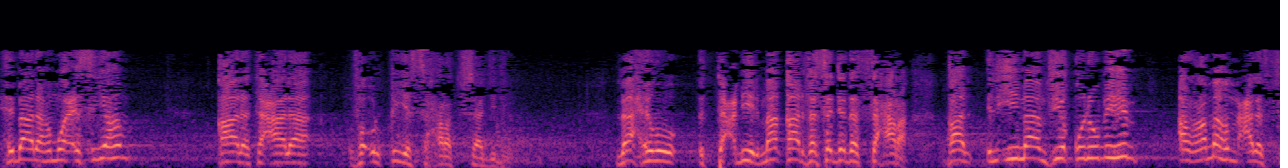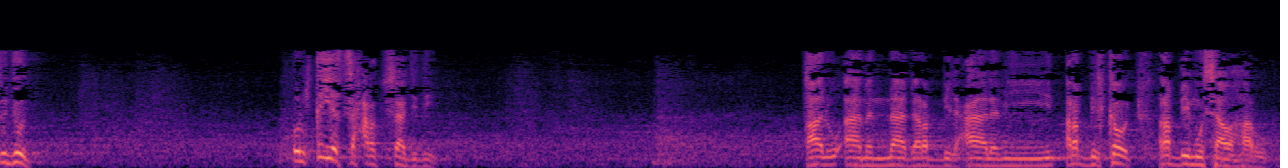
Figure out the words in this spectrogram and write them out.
حبالهم وعصيهم قال تعالى فألقي السحرة ساجدين. لاحظوا التعبير ما قال فسجد السحرة قال الإيمان في قلوبهم أرغمهم على السجود. ألقي السحرة ساجدين. قالوا آمنا برب العالمين رب الكون رب موسى وهارون.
